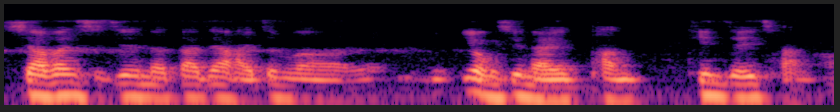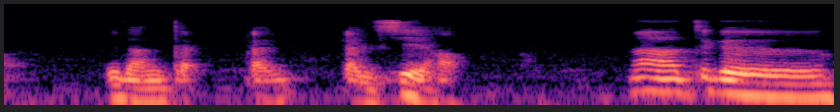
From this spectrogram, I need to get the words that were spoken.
下班时间呢，大家还这么用心来旁听这一场哈，非常感。感感谢哈，那这个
